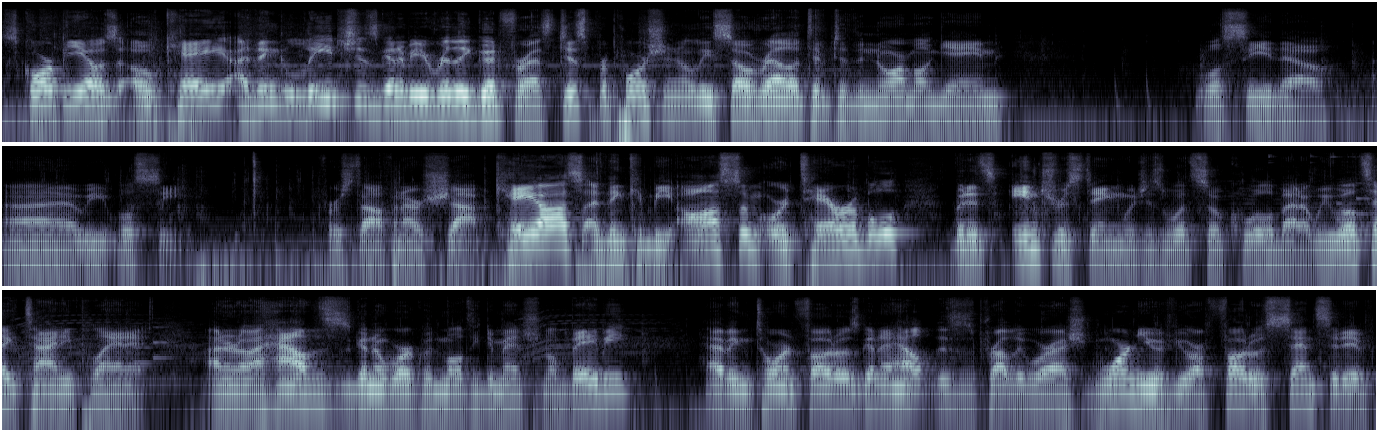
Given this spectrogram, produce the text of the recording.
Scorpio's okay. I think Leech is going to be really good for us, disproportionately so relative to the normal game. We'll see, though. Uh, we, we'll see. First off, in our shop. Chaos, I think, can be awesome or terrible, but it's interesting, which is what's so cool about it. We will take Tiny Planet. I don't know how this is going to work with Multidimensional Baby. Having torn photo is going to help. This is probably where I should warn you. If you are photosensitive,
